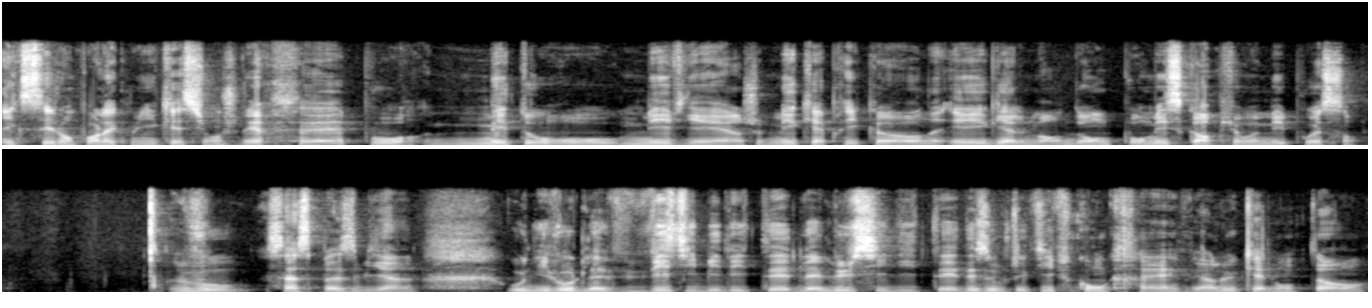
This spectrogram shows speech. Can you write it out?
Excellent pour la communication, je l'ai refait, pour mes taureaux, mes vierges, mes capricornes, et également donc pour mes scorpions et mes poissons. Vous, ça se passe bien au niveau de la visibilité, de la lucidité, des objectifs concrets vers lesquels on tend,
